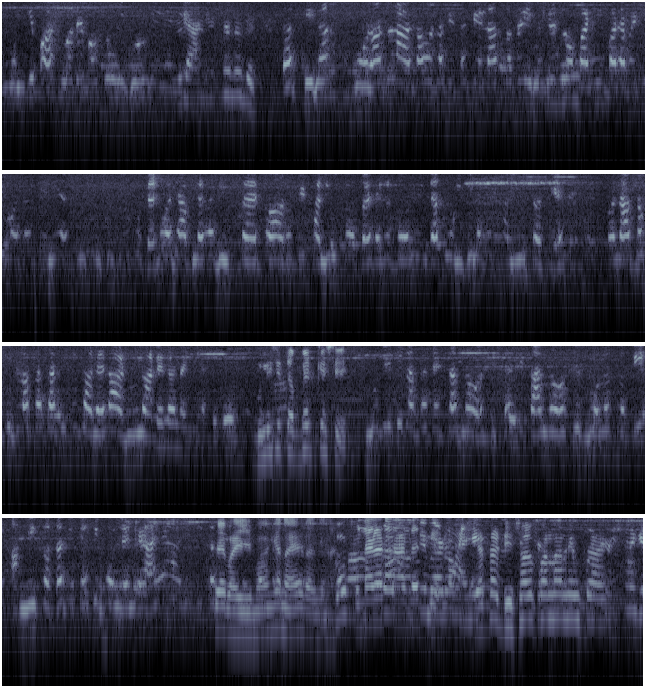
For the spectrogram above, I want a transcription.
मुलगी बसमध्ये बसून निघून गेलेली आहे. तर तिनं थोडा जर आरडाओरडा तिथं केला असता तर इमिजिएट लोकांनी बऱ्यापैकी मदत केली असती. सीसीटीव्ही फुटेजमध्ये आपल्याला दिसतंय तो आरोपी खाली उतरतोय. त्याच्या दोन मिनिटात मुलगी लगेच खाली उतरते पण असा कुठला प्रकार तिथे झालेला आढळून आलेला नाहीये. मुलीची तब्येत कशी? आहे मुलीची तब्येत एकदम व्यवस्थित आहे. ती काल व्यवस्थित बोलत होती. आम्ही स्वतः तिच्याशी बोललेले आहे आणि तिचं भाई मागे नाही. याचा ढिसाळपणा नेमका आहे.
